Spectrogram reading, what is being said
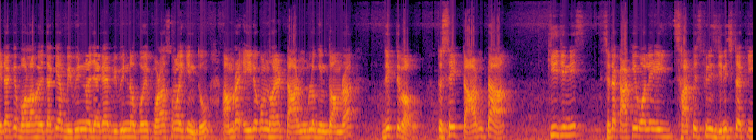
এটাকে বলা হয়ে থাকে বিভিন্ন জায়গায় বিভিন্ন বইয়ে পড়ার সময় কিন্তু আমরা এই রকম ধরনের টার্মগুলো কিন্তু আমরা দেখতে পাবো। তো সেই টার্মটা কি জিনিস? সেটা কাকে বলে? এই সারফেস ফিনিশ জিনিসটা কি?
